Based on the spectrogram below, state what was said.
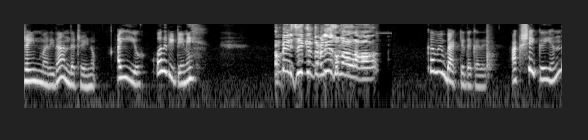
ட்ரெயின் மாதிரி தான் அந்த ட்ரெயினும் ஐயோ சொல்லாதா கம்மிங் பேக் டு த கதை. அக்ஷய்க்கு எந்த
